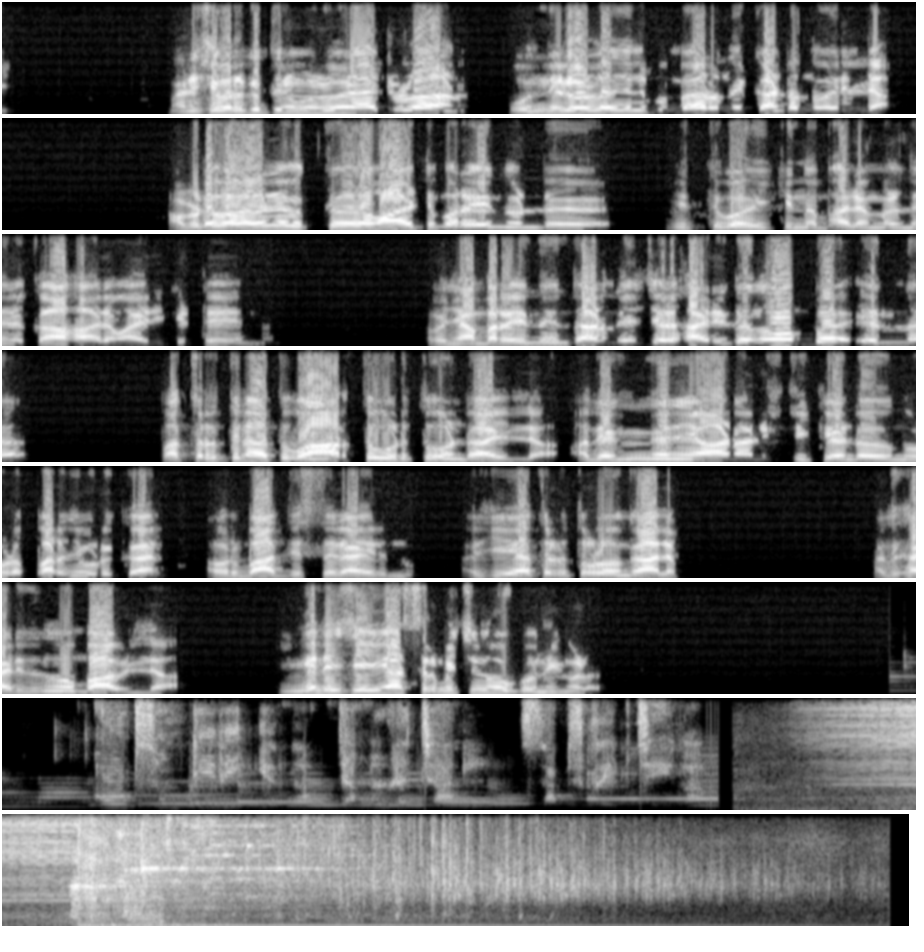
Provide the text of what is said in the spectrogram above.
മനുഷ്യവർഗത്തിന് മുഴുവനായിട്ടുള്ളതാണ്. ഒന്നിലുള്ള ചിലപ്പം വേറൊന്നും കണ്ടെന്ന് വരില്ല അവിടെ വളരെ വ്യക്തിഗതമായിട്ട് പറയുന്നുണ്ട് വിത്ത് വഹിക്കുന്ന ഫലങ്ങൾ നിനക്ക് ആഹാരമായിരിക്കട്ടെ എന്ന്. അപ്പൊ ഞാൻ പറയുന്നത് എന്താണെന്ന് വെച്ചാൽ ഹരിത നോമ്പ് എന്ന് പത്രത്തിനകത്ത് വാർത്ത കൊടുത്തുകൊണ്ടായില്ല. അതെങ്ങനെയാണ് അനുഷ്ഠിക്കേണ്ടതെന്നൂടെ പറഞ്ഞു കൊടുക്കാൻ അവർ ബാധ്യസ്ഥരായിരുന്നു. അത് ചെയ്യാത്തിടത്തോളം കാലം. അത് ഹരിത നോമ്പാവില്ല ഇങ്ങനെ ചെയ്യാൻ ശ്രമിച്ചു നോക്കൂ നിങ്ങൾ.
